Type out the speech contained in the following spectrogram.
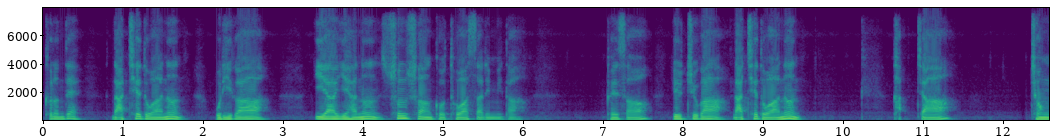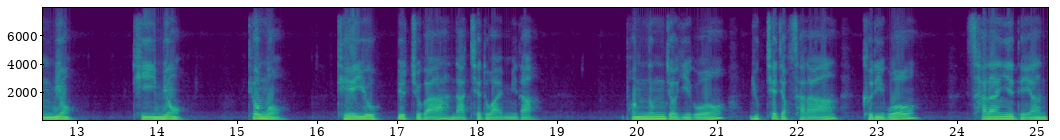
그런데 나체도화는 우리가 이야기하는 순수한 그 도화살입니다. 그래서 일주가 나체도화는 갑자, 정묘, 기묘, 경호, 대유 일주가 나체 도화입니다. 본능적이고 육체적 사랑 그리고 사랑에 대한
